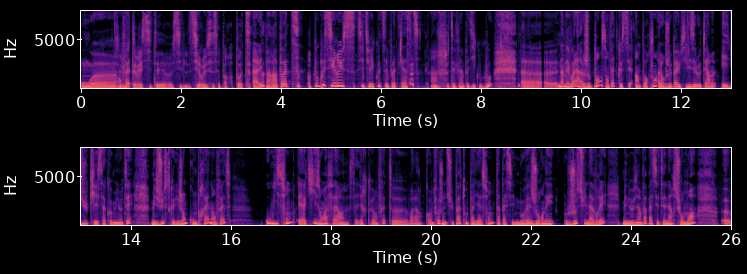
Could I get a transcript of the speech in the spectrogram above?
Ou euh, en fait, tu avais cité euh, Cyrus et ses parapotes. Ah, les parapotes. coucou Cyrus, si tu écoutes ce podcast, hein, je te fais un petit coucou. Euh, non, mais voilà, je pense en fait que c'est important. Alors, je vais pas utiliser le terme éduquer sa communauté, mais juste que les gens comprennent en fait où ils sont et à qui ils ont affaire. Mm. C'est-à-dire qu'en fait, euh, voilà, encore une fois, je ne suis pas ton paillasson. T'as passé une mauvaise journée, je suis navrée, mais ne viens pas passer tes nerfs sur moi euh,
